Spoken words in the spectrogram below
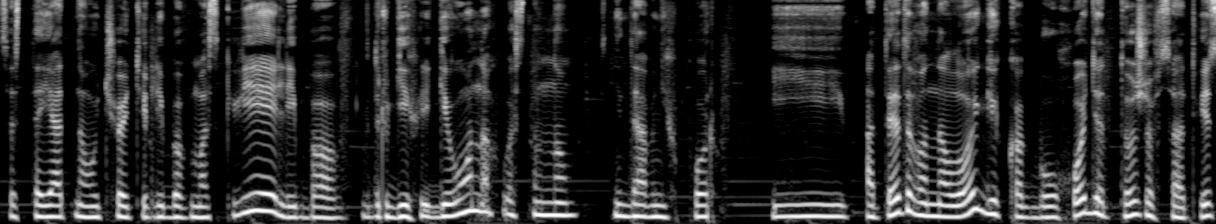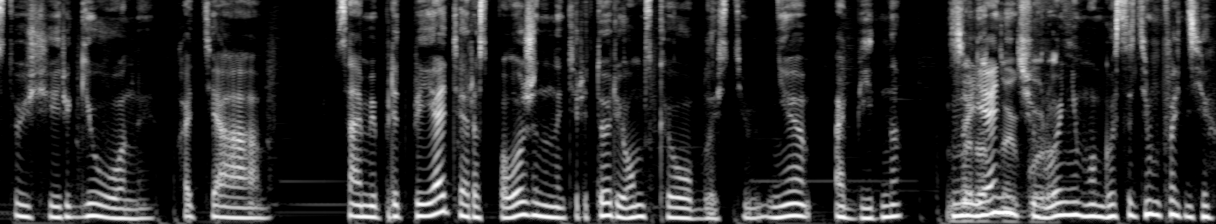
состоят на учете либо в Москве, либо в других регионах в основном с недавних пор. И от этого налоги как бы уходят тоже в соответствующие регионы. Хотя сами предприятия расположены на территории Омской области. Мне обидно. Но я ничего город. не могу с этим поделать.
